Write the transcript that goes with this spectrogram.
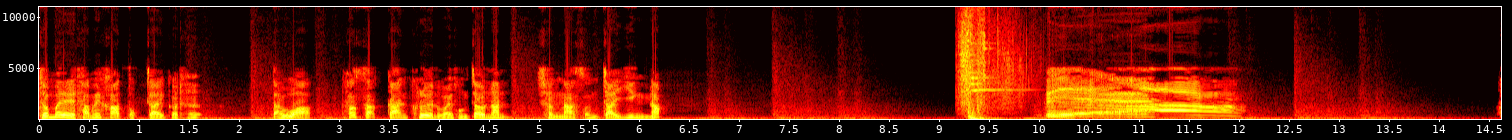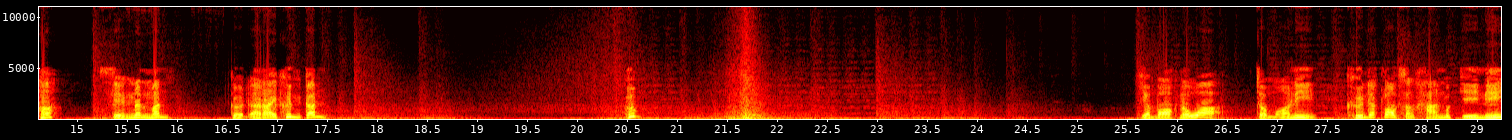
จะไม่ได้ทำให้ข้าตกใจก็เถอะ แต่ว่าทักษะการเคลื่อนไหวของเจ้านั่นช่างน่าสนใจยิ่งนัก ฮะ เสียงนั่นมัน เกิดอะไรขึ้นกันฮึบอย่าบอกนะว่า เจ้าหมอนี่คือนักลอบสังหารเมื่อกี้นี้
